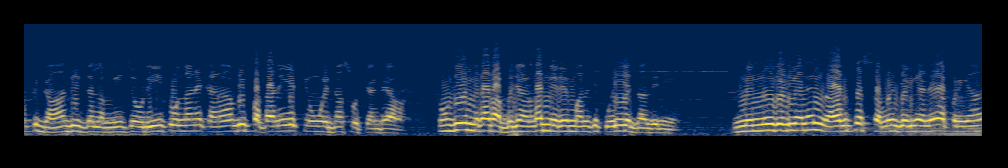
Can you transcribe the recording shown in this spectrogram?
ਵੀ ਗਾਂ ਦੀ ਇਦਾਂ ਲੰਮੀ ਚੌੜੀ ਤਾਂ ਉਹਨਾਂ ਨੇ ਕਹਿਣਾ ਵੀ ਪਤਾ ਨਹੀਂ ਇਹ ਕਿਉਂ ਇਦਾਂ ਸੋਚਣ ਡਿਆ ਵਾ। ਕਿਉਂਕਿ ਇਹ ਮੇਰਾ ਰੱਬ ਜਾਣਦਾ ਮੇਰੇ ਮਨ 'ਚ ਕੋਈ ਇਦਾਂ ਦੀ ਨਹੀਂ ਹੈ ਮੈਨੂੰ ਜਿਹੜੀਆਂ ਨੇ ਲਵ ਤੇ ਸਮਝ ਜਿਹੜੀਆਂ ਨੇ ਆਪਣੀਆਂ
